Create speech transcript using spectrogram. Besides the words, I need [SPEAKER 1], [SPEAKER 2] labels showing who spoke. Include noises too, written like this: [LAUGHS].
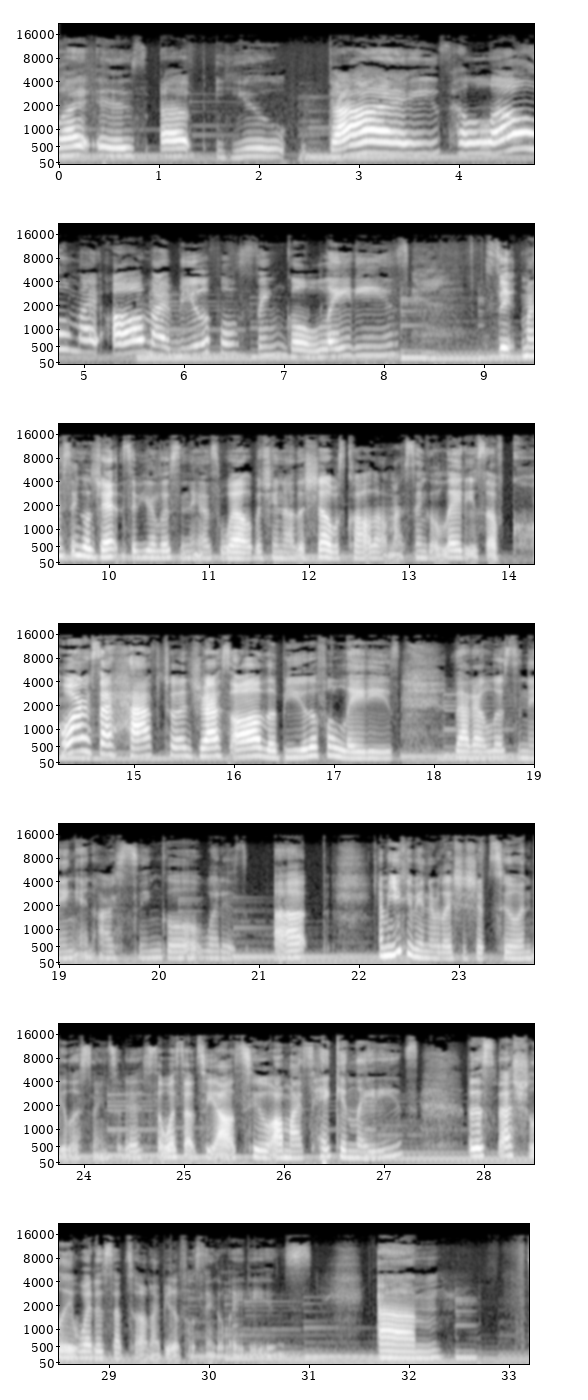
[SPEAKER 1] What is up, you guys? Hello, my all my beautiful single ladies. My single gents, if you're listening as well, but you know the show was called on my single ladies. So of course I have to address all the beautiful ladies that are listening and are single. What is up? I mean, you could be in a relationship too and be listening to this. So what's up to y'all too, all my taken ladies? But especially what is up to all my beautiful single ladies. Um,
